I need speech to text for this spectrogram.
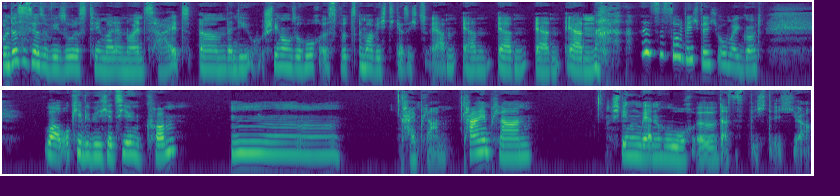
Und das ist ja sowieso das Thema der neuen Zeit. Ähm, wenn die Schwingung so hoch ist, wird es immer wichtiger, sich zu erden, erden, erden, erden, erden. Es ist so wichtig. Oh mein Gott. Wow, okay, wie bin ich jetzt hier gekommen? Hm, kein Plan. Kein Plan. Schwingungen werden hoch, äh, das ist wichtig, ja.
